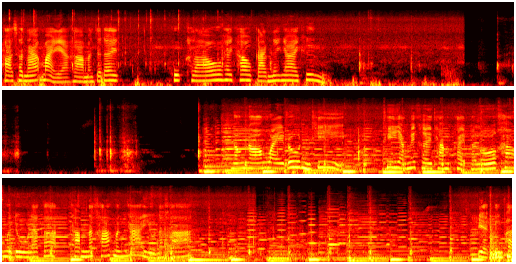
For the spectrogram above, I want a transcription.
ภาชนะใหม่อะค่ะ มันจะได้คลุกเคล้าให้เข้ากันได้ง่ายขึ้น น้องๆวัยรุ่นที่ที่ยังไม่เคยทำไข่พะโล้เข้ามาดูแล้วก็ทำนะคะ มันง่ายอยู่นะคะ เปลี่ยนเป็นภา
